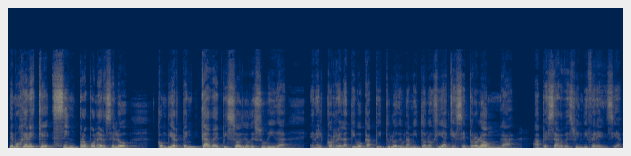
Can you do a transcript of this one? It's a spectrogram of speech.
de mujeres que, sin proponérselo, convierten cada episodio de su vida en el correlativo capítulo de una mitología que se prolonga a pesar de su indiferencia.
